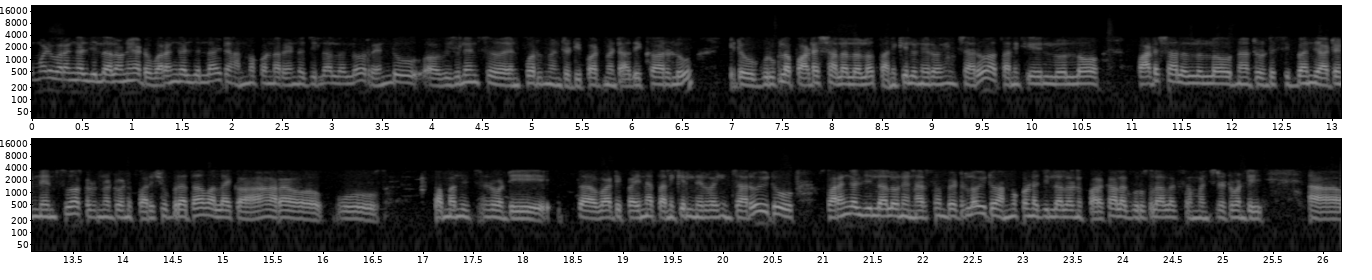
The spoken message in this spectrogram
ఉమ్మడి వరంగల్ జిల్లాలోనే అటు వరంగల్ జిల్లా ఇటు హన్మకొండ రెండు జిల్లాలలో రెండు విజిలెన్స్ ఎన్ఫోర్స్మెంట్ డిపార్ట్మెంట్ అధికారులు ఇటు గురుకుల పాఠశాలలలో తనిఖీలు నిర్వహించారు. ఆ తనిఖీలలో పాఠశాలలలో ఉన్నటువంటి సిబ్బంది అటెండెన్స్ అక్కడ ఉన్నటువంటి పరిశుభ్రత వాళ్ళ యొక్క ఆహార సంబంధించినటువంటి త- వాటిపైన తనిఖీలు నిర్వహించారు. ఇటు వరంగల్ జిల్లాలోని నర్సంపేటలో ఇటు హన్మకొండ జిల్లాలోని పరకాల గురుకులాలకు సంబంధించినటువంటి ఆ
